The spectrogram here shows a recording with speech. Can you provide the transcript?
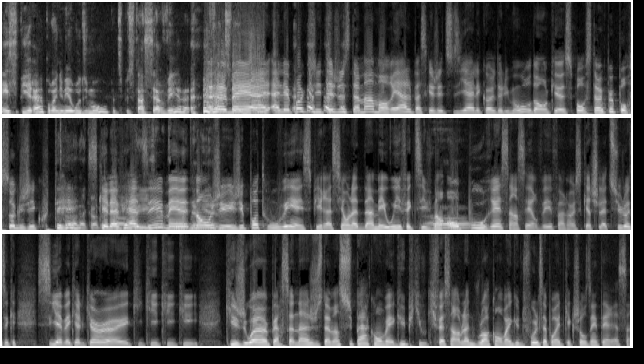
inspirant pour un numéro d'humour? Tu peux t'en servir? Euh, ben, à, à l'époque, j'étais justement à Montréal parce que j'étudiais à l'école de l'humour. Donc, euh, c'était un peu pour ça que j'écoutais Ah, ce qu'elle avait à Oui, dire. Mais non, j'ai pas trouvé inspiration là-dedans. Mais oui, effectivement, Ah. on pourrait s'en servir, faire un sketch là-dessus. Là. S'il y avait quelqu'un euh, qui, qui, qui, qui, qui jouait un personnage justement super convaincu puis qui, fait semblant de vouloir convaincre une foule, ça pourrait être quelque chose d'intéressant.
